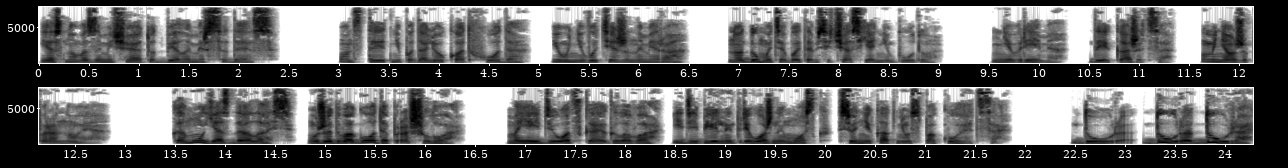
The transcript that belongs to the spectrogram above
я снова замечаю тот белый Мерседес. Он стоит неподалеку от входа, и у него те же номера, но думать об этом сейчас я не буду. Не время. Да и кажется, у меня уже паранойя. Кому я сдалась? Уже два года прошло. Моя идиотская голова и дебильный тревожный мозг все никак не успокоятся. Дура, дура, дура!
